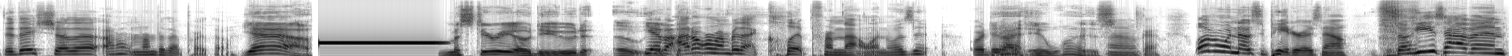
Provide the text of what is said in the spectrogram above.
did they show that? I don't remember that part though. yeah. Mysterio, dude. Oh, Yeah, the- but I don't remember that clip from that one. Was it? Or did Yeah, I? it was. Oh, okay. Well, everyone knows who Peter is now. So he's having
